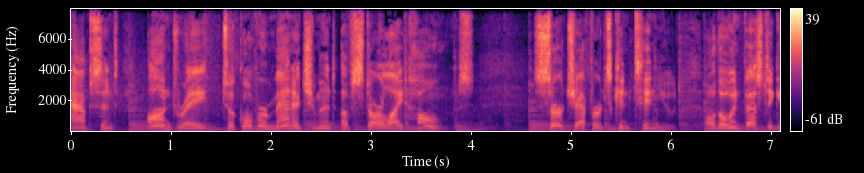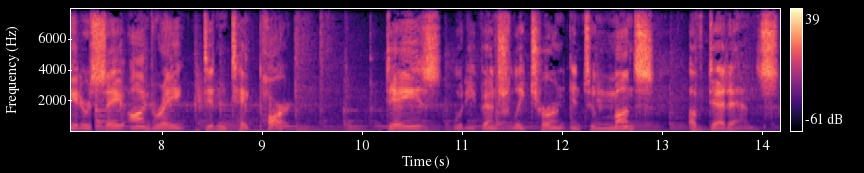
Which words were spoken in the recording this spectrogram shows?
absent, Andre took over management of Starlight Homes. Search efforts continued, although investigators say Andre didn't take part. Days would eventually turn into months of dead ends.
